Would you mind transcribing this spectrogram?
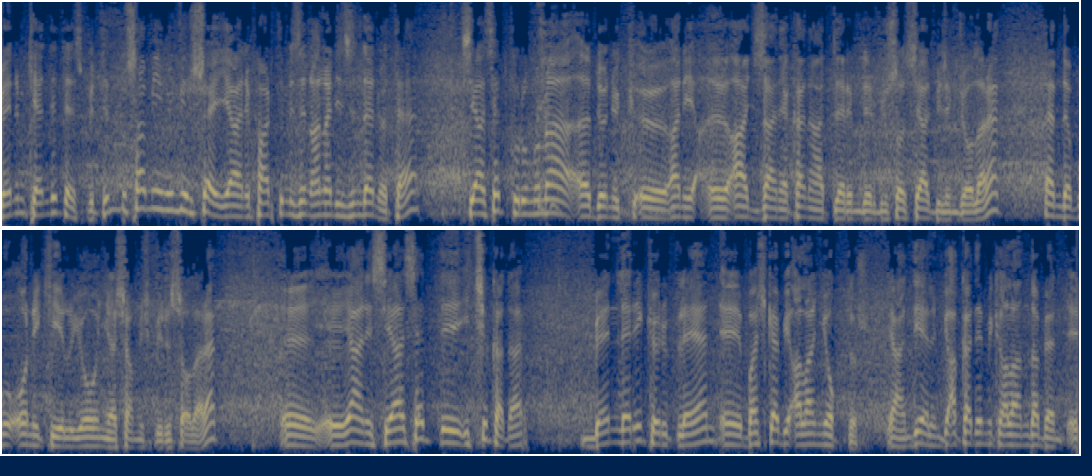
benim kendi tespitim bu samimi bir şey yani partimizin analizinden öte siyaset kurumuna e, dönük e, hani e, acizane kanaatlerimdir bir sosyal bilimci olarak hem de bu 12 yıl yoğun yaşamış birisi olarak E, e, yani siyaset e, içi kadar benleri körükleyen e, başka bir alan yoktur. Yani diyelim ki akademik alanda ben e,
